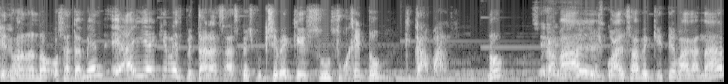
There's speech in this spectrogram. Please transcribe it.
que no, no, no. O sea, también eh, ahí hay que respetar a Sasquatch porque se ve que es un sujeto que cabal, ¿no? Cabal, el cual sabe que te va a ganar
